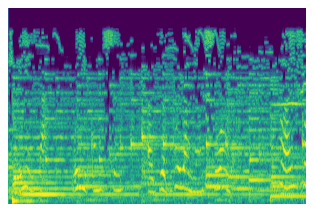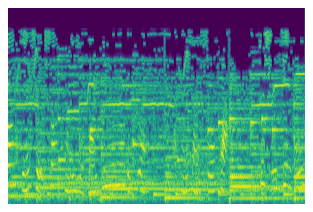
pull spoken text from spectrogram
嚼了咽下，微一躬身：“儿子不会让娘失望的。”若儿一双碱水双瞳的眼光滴溜溜的转，他很想说话。这时见祖母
